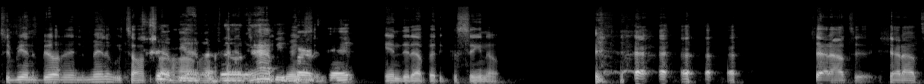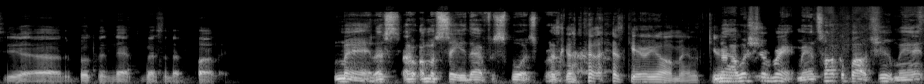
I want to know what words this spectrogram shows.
She'll be in the building in a minute. We talked Should about be in the building. Happy birthday. Ended up at the casino. shout out to shout out to uh, the Brooklyn Nets messing up the parlay. Man, let's I'm gonna say that for sports, bro. Let's go. Let's carry on, man. Let's carry Nah, on. what's your rant, man? Talk about you, man.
